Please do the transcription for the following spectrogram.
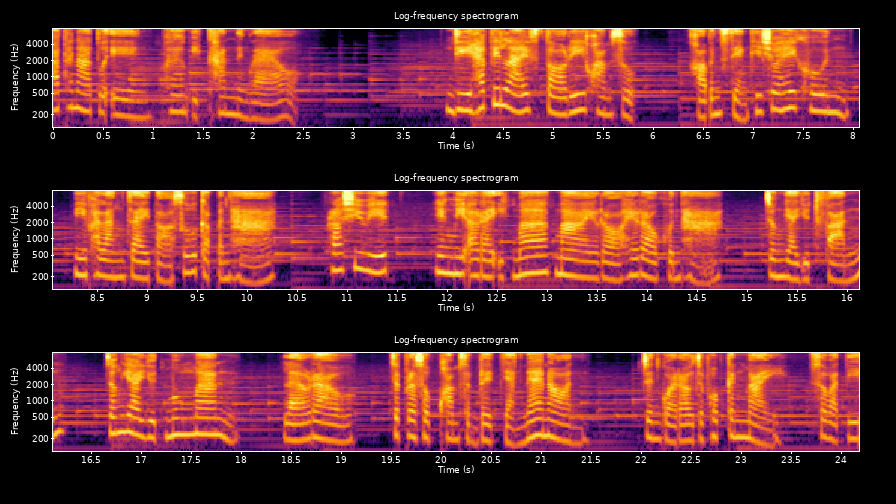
พัฒนาตัวเองเพิ่มอีกขั้นหนึ่งแล้ว The Happy Life Story ความสุข ขอเป็นเสียงที่ช่วยให้คุณ มีพลังใจต่อสู้กับปัญหา เพราะชีวิตยังมีอะไรอีกมากมายรอให้เราค้นหา จงอย่าหยุดฝัน จงอย่าหยุดมุ่งมั่น แล้วเราจะประสบความสำเร็จอย่างแน่นอน จนกว่าเราจะพบกันใหม่ สวัสดี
